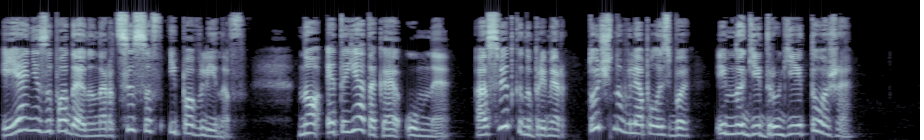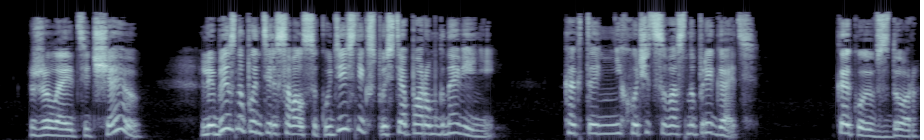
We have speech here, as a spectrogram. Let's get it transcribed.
я не западаю на нарциссов и павлинов. Но это я такая умная, а Светка, например, точно вляпалась бы, и многие другие тоже. «Желаете чаю?» Любезно поинтересовался кудесник спустя пару мгновений. «Как-то не хочется вас напрягать». «Какой вздор!»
